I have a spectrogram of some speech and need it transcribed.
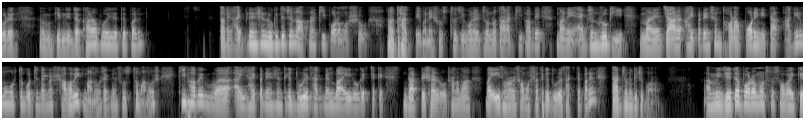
করে কিডনিটা খারাপ হয়ে যেতে পারে। তাহলে হাইপারটেনশন রোগীদের জন্য আপনার কি পরামর্শ থাকবে? মানে সুস্থ জীবনের জন্য তারা কীভাবে মানে একজন রোগী মানে যার হাইপারটেনশন ধরা পড়েনি, তার আগের মুহূর্ত পর্যন্ত একজন স্বাভাবিক মানুষ, একজন সুস্থ মানুষ, কীভাবে এই হাইপারটেনশন থেকে দূরে থাকবেন বা এই রোগের থেকে ব্লাড প্রেশার ওঠানামা বা এই ধরনের সমস্যা থেকে দূরে থাকতে পারেন? তার জন্য কিছু পরামর্শ। আমি যেটা পরামর্শ সবাইকে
